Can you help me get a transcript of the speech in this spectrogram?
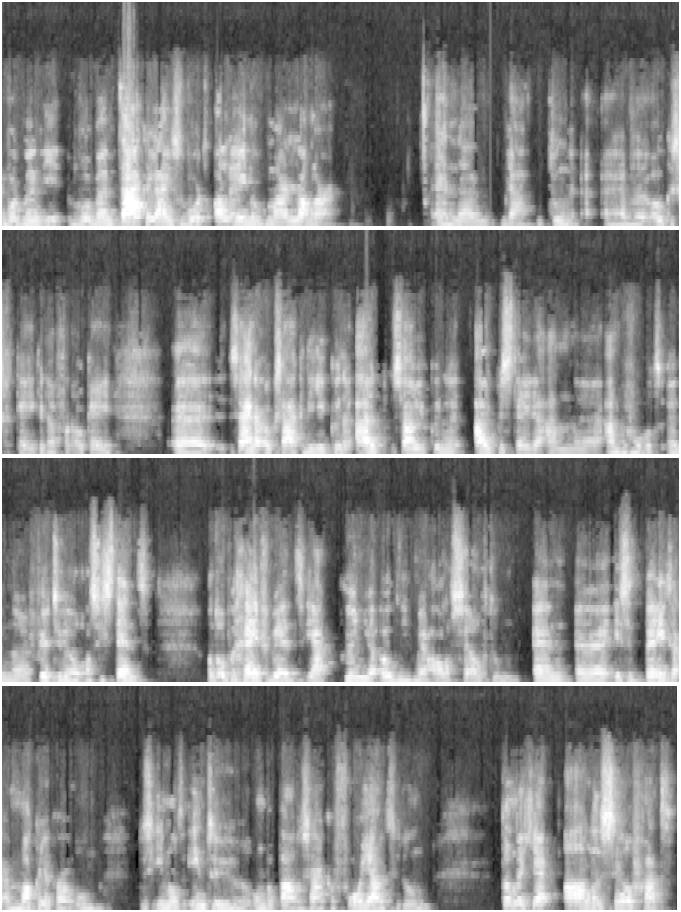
wordt mijn, wordt mijn takenlijst wordt alleen nog maar langer. En ja, toen hebben we ook eens gekeken naar van oké, uh, zijn er ook zaken die je kunnen uit, zou je kunnen uitbesteden aan, uh, aan bijvoorbeeld een uh, virtueel assistent. Want op een gegeven moment ja, kun je ook niet meer alles zelf doen. En is het beter en makkelijker om dus iemand in te huren om bepaalde zaken voor jou te doen, dan dat jij alles zelf gaat,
